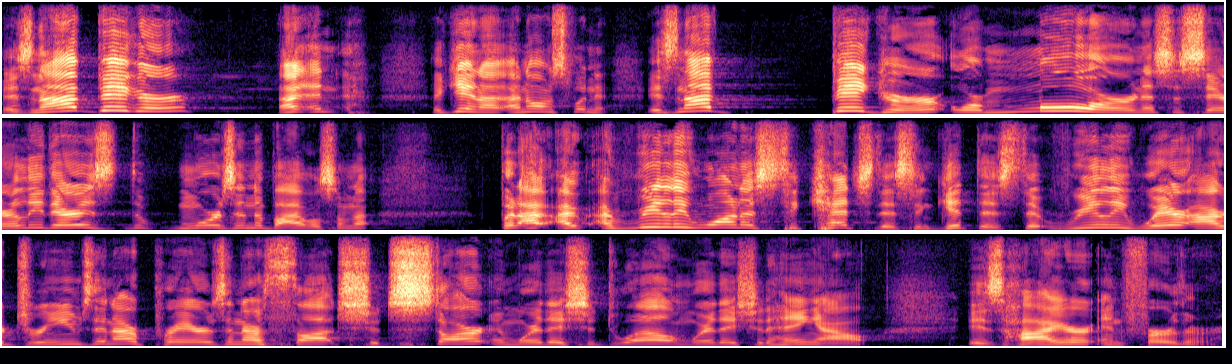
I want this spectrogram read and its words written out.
It's not bigger. And again, I know I'm splitting it. It's not bigger or more necessarily. There is the more's in the Bible, so I'm not. But I, I really want us to catch this and get this that really where our dreams and our prayers and our thoughts should start and where they should dwell and where they should hang out is higher and further.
